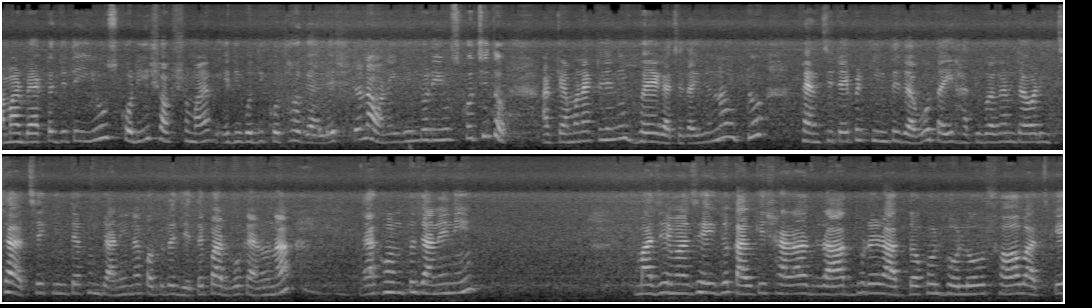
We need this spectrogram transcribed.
আমার ব্যাগটা যেটা ইউজ করি সব সময় এদিক ওদিক কোথাও গেলে, সেটা না অনেক দিন ধরে ইউজ করছি তো, আর কেমন একটা জানি হয়ে গেছে। তাই জন্য একটু ফ্যান্সি টাইপের কিনতে যাব। তাই হাতিবাগান যাওয়ার ইচ্ছা আছে, কিন্তু এখন জানি না কতটা যেতে পারব, কেননা এখন তো জানেনি মাঝে মাঝে এই যে কালকে সারা রাত ধরে রাত দখল হলো, সব আজকে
